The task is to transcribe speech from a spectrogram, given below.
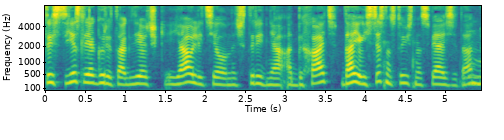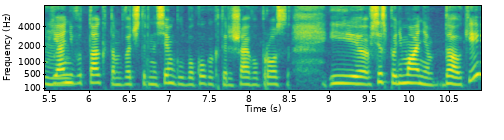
То есть, если я говорю, так, девочки, я улетела на 4 дня отдыхать, да, я, естественно, остаюсь на связи, да, но я не вот так, там, 24 на 7 глубоко как-то решаю вопросы. И все с пониманием, да, окей,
